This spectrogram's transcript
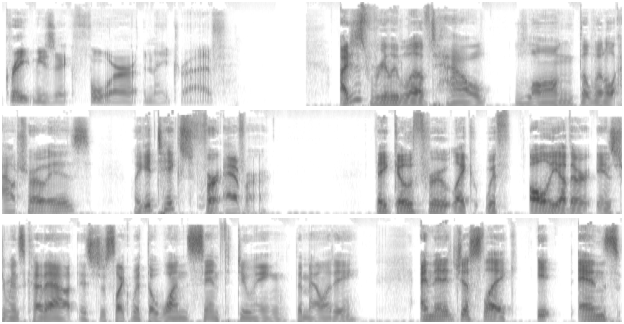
great music for a night drive. I just really loved how long the little outro is. Like it takes forever. They go through like with all the other instruments cut out, it's just like with the one synth doing the melody. And then it just like it ends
